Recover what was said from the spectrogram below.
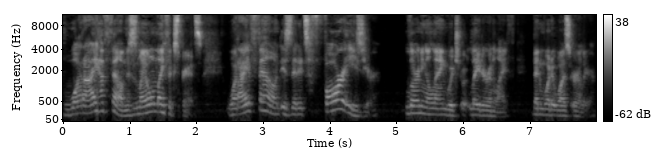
What I have found, this is my own life experience, what I have found is that it's far easier learning a language later in life than what it was earlier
